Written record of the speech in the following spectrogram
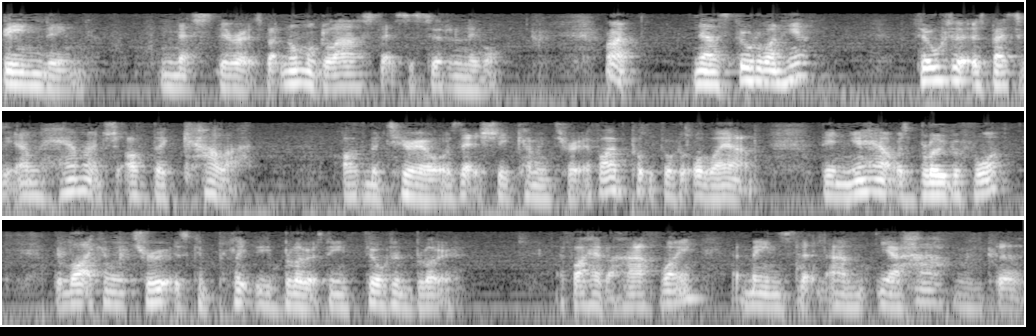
bendingness there is. But normal glass, that's a certain level. Right, now this filter one here. Filter is basically um, how much of the colour of the material is actually coming through. If I put the filter all the way up, then you know how it was blue before? The light coming through is completely blue. it's been filtered blue. If I have it halfway, it means that um, yeah, half of the,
